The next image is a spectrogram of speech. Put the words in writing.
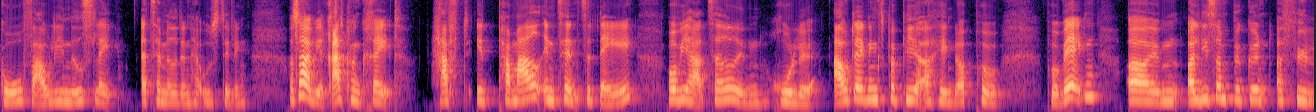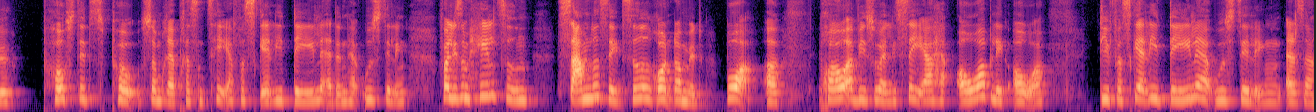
gode faglige nedslag at tage med i den her udstilling. Og så har vi ret konkret haft et par meget intense dage, hvor vi har taget en rulle afdækningspapir og hængt op på, på væggen, og, øhm, og ligesom begyndt at fylde post-its på, som repræsenterer forskellige dele af den her udstilling, for ligesom hele tiden samlet set sidde rundt om et bord og prøve at visualisere og have overblik over de forskellige dele af udstillingen, altså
